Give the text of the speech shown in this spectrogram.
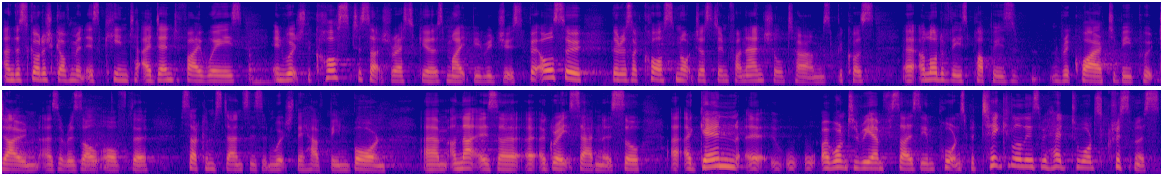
and the Scottish Government is keen to identify ways in which the cost to such rescuers might be reduced. But also there is a cost not just in financial terms because uh, a lot of these puppies require to be put down as a result of the circumstances in which they have been born. Um, and that is a, a great sadness. So uh, again, uh, I want to re-emphasize the importance, particularly as we head towards Christmas,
